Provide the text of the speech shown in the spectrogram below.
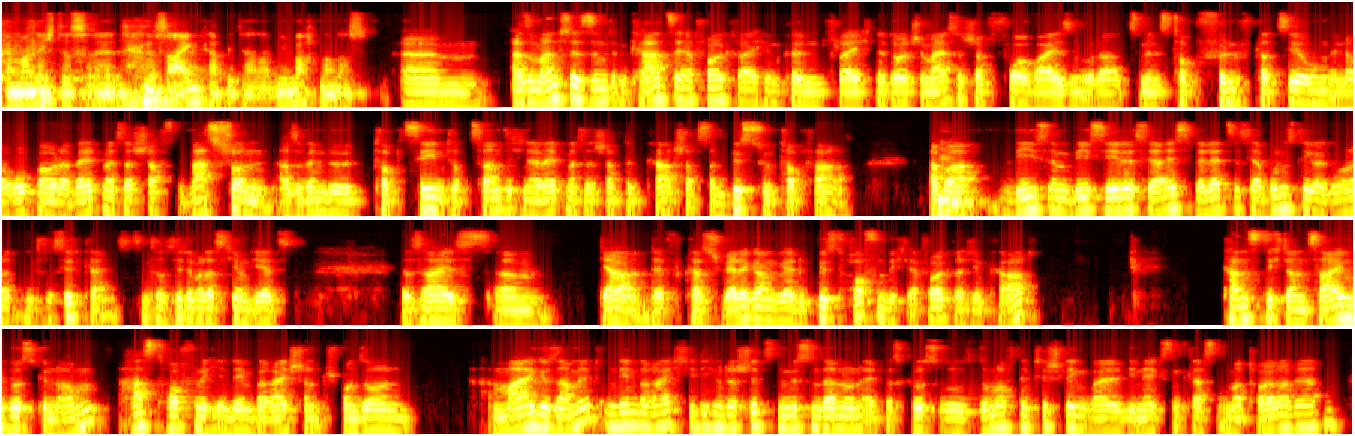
wenn man nicht das, äh, das Eigenkapital hat? Wie macht man das? Ähm, also manche sind im Kart sehr erfolgreich und können vielleicht eine deutsche Meisterschaft vorweisen oder zumindest Top 5 Platzierungen in Europa oder Weltmeisterschaft. Was schon, also wenn du Top 10, Top 20 in der Weltmeisterschaft im Kart schaffst, dann bist du ein Top-Fahrer. Aber mhm. wie, es im, wie es jedes Jahr ist, wer letztes Jahr Bundesliga gewonnen hat, interessiert keins. Es interessiert immer das Hier und Jetzt. Das heißt, ähm, ja, der klassische Werdegang wäre, du bist hoffentlich erfolgreich im Kart kannst dich dann zeigen, wirst genommen, hast hoffentlich in dem Bereich schon Sponsoren mal gesammelt in dem Bereich, die dich unterstützen, müssen dann nun etwas größere Summe auf den Tisch legen, weil die nächsten Klassen immer teurer werden.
